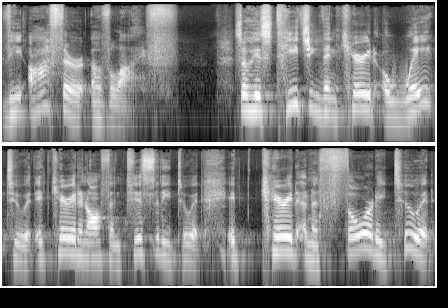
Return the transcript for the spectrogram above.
the author of life. So his teaching then carried a weight to it. It carried an authenticity to it. It carried an authority to it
